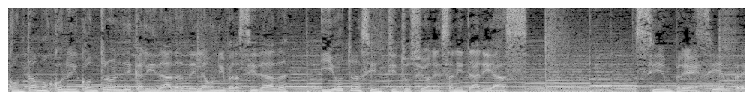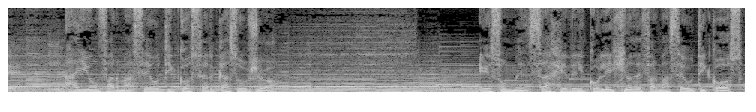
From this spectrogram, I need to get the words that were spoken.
contamos con el control de calidad de la universidad y otras instituciones sanitarias. Siempre, siempre hay un farmacéutico cerca suyo. Es un mensaje del Colegio de Farmacéuticos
